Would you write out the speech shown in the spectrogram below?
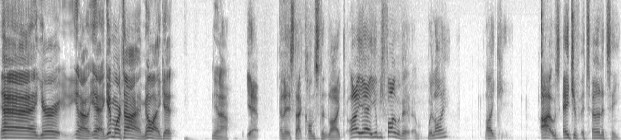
yeah, you're you know yeah, give more time, you'll like it, you know. Yeah, and it's that constant like, oh yeah, you'll be fine with it. Will I? Like, ah, it was Edge of Eternity.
